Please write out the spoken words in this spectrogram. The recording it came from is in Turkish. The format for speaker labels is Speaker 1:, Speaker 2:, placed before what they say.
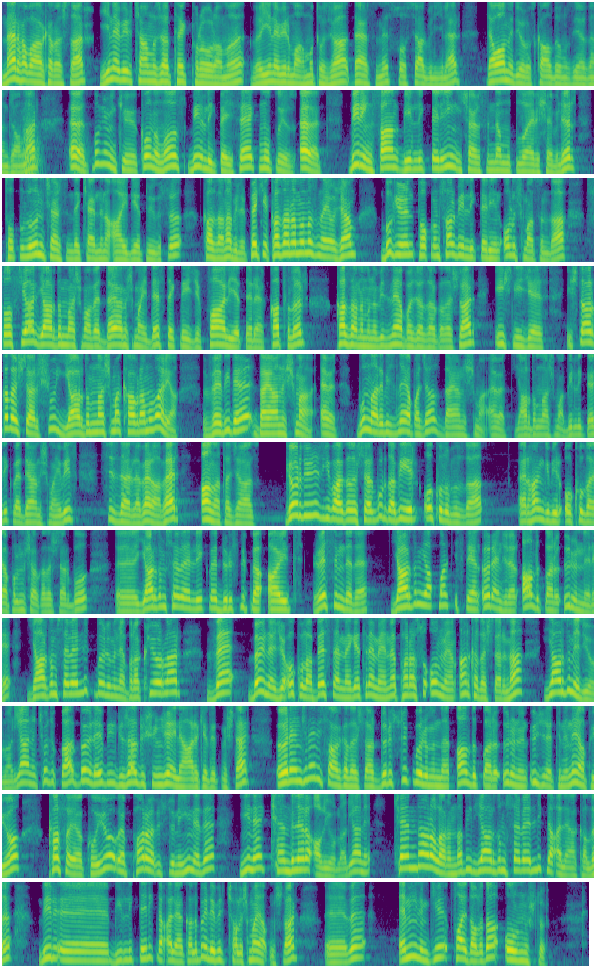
Speaker 1: Merhaba arkadaşlar. Yine bir Çamlıca Tek programı ve yine bir Mahmut Hoca dersimiz sosyal bilgiler. Devam ediyoruz kaldığımız yerden canlar. Evet bugünkü konumuz birlikteysek mutluyuz. Evet bir insan birlikteliğin içerisinde mutluluğa erişebilir. Topluluğun içerisinde kendine aidiyet duygusu kazanabilir. Peki kazanımımız ne hocam? Bugün toplumsal birlikteliğin oluşmasında sosyal yardımlaşma ve dayanışmayı destekleyici faaliyetlere katılır kazanımını biz ne yapacağız arkadaşlar? İşleyeceğiz. İşte arkadaşlar şu yardımlaşma kavramı var ya ve bir de dayanışma. Evet bunları biz ne yapacağız? Dayanışma. Evet yardımlaşma, birliktelik ve dayanışmayı biz sizlerle beraber anlatacağız. Gördüğünüz gibi arkadaşlar burada bir okulumuzda herhangi bir okulda yapılmış arkadaşlar bu. Ee, yardımseverlik ve dürüstlükle ait resimde de yardım yapmak isteyen öğrenciler aldıkları ürünleri yardımseverlik bölümüne bırakıyorlar ve böylece okula beslenme getiremeyen ve parası olmayan arkadaşlarına yardım ediyorlar. Yani çocuklar böyle bir güzel düşünceyle hareket etmişler. Öğrenciler ise arkadaşlar dürüstlük bölümünden aldıkları ürünün ücretini ne yapıyor? Kasaya koyuyor ve para üstünü yine de yine kendileri alıyorlar. Yani kendi aralarında bir yardımseverlikle alakalı bir e, birliktelikle alakalı böyle bir çalışma yapmışlar E, ve eminim ki faydalı da olmuştur.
